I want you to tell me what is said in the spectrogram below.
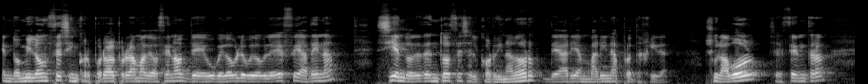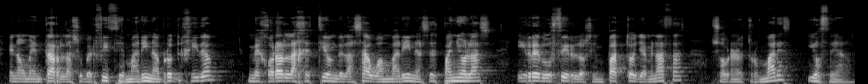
En 2011 se incorporó al programa de océanos de WWF ADENA, siendo desde entonces el coordinador de áreas marinas protegidas. Su labor se centra en aumentar la superficie marina protegida, mejorar la gestión de las aguas marinas españolas y reducir los impactos y amenazas sobre nuestros mares y océanos.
